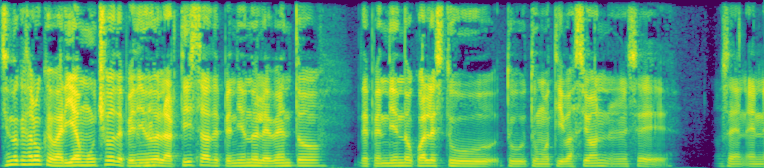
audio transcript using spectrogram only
Siento que es algo que varía mucho dependiendo del artista, dependiendo del evento, dependiendo cuál es tu, tu, tu motivación en ese, no sé, en, en,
